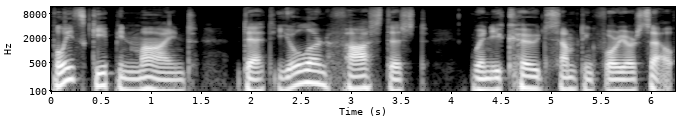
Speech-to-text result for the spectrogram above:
Please keep in mind that you learn fastest when you code something for yourself.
